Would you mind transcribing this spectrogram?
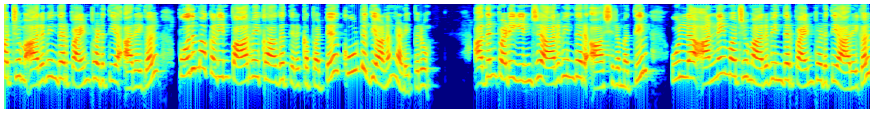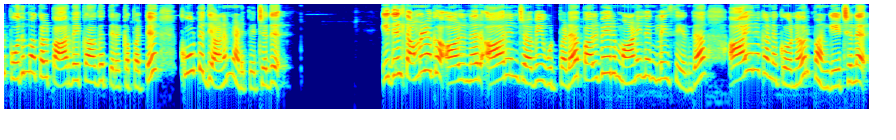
மற்றும் அரவிந்தர் பயன்படுத்திய அறைகள் பொதுமக்களின் பார்வைக்காக திறக்கப்பட்டு கூட்டு தியானம் நடைபெறும். அதன்படி இன்று அரவிந்தர் ஆசிரமத்தில் உள்ள அன்னை மற்றும் அரவிந்தர் பயன்படுத்திய அறைகள் பொதுமக்கள் பார்வைக்காக திறக்கப்பட்டு கூட்டு தியானம் நடைபெற்றது. இதில் தமிழக ஆளுநர் ஆர் என் ரவி உட்பட பல்வேறு மாநிலங்களைச் சேர்ந்த ஆயிரக்கணக்கானோர் பங்கேற்றனர்.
